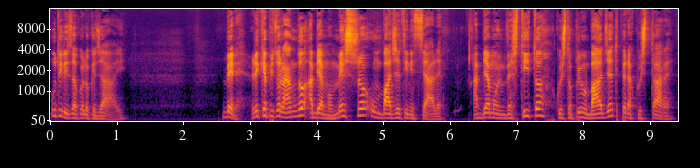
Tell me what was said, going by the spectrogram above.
Utilizza quello che già hai. Bene, ricapitolando, abbiamo messo un budget iniziale. Abbiamo investito questo primo budget per acquistare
